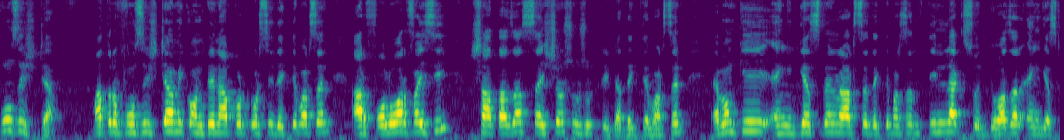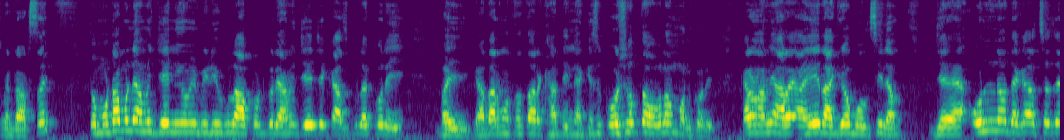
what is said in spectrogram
পঁচিশটা। মাত্র পঁচিশটা আমি কন্টেন্ট আপলোড করছি, দেখতে পারছেন? আর ফলোয়ার পাইছি সাত হাজার চারশো চৌষট্টিটা দেখতে পারছেন? এবং কি এঙ্গেজমেন্ট আসছে দেখতে পারছেন, তিন লাখ চোদ্দ হাজার এঙ্গেজমেন্ট আসছে তো মোটামুটি আমি যে নিয়মে ভিডিওগুলো আপলোড করি, আমি যে যে কাজগুলো করি, ভাই গাদার মতো তো আর খাটি না, কিছু কৌশল তো অবলম্বন করি। কারণ আমি এর আগেও বলছিলাম যে অন্য দেখা যাচ্ছে যে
